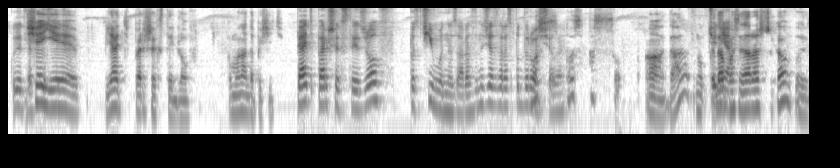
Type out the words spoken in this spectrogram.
Куди ти Ще так є 5 перших стейджов. Кому надо, пишіть. П'ять перших стейджов. По чим вони зараз? Вони зараз зараз подорожчали. По, по, по, а, да? Ну, Чи коли ні? останній раз чекав, е,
